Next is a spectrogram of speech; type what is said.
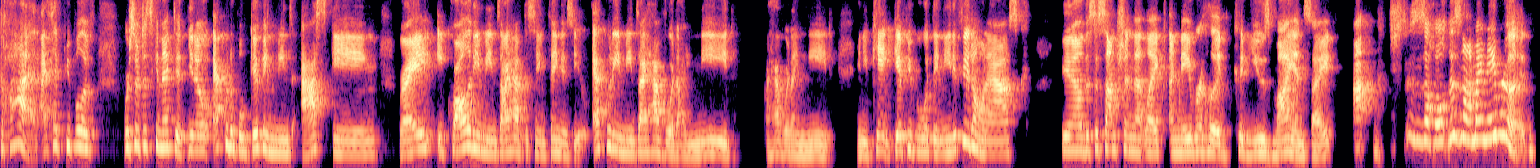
God. I think people have we're so disconnected. You know, equitable giving means asking, right? Equality means I have the same thing as you. Equity means I have what I need. I have what I need. And you can't give people what they need if you don't ask you know this assumption that like a neighborhood could use my insight. I, this is a whole this is not my neighborhood.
